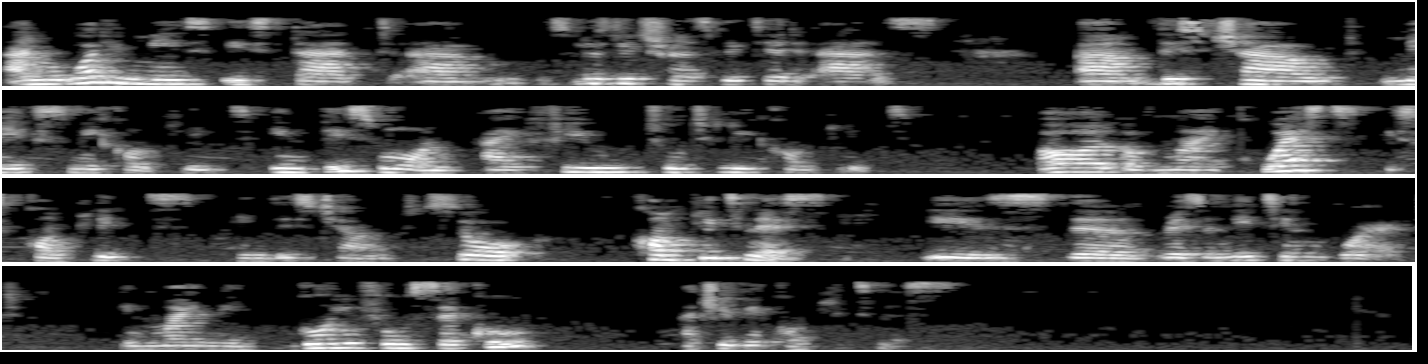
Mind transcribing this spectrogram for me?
And what it means is that um, it's loosely translated as um, this child makes me complete. In this one, I feel totally complete. All of my quest is complete in this child. So completeness is the resonating word in my name. Going full circle, achieving completeness.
